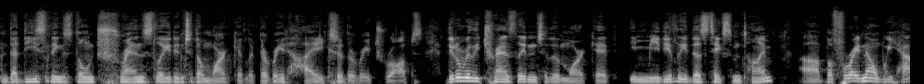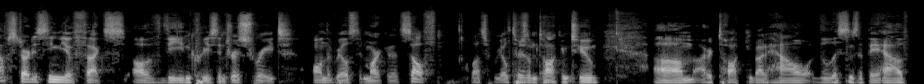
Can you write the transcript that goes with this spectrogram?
that these things don't translate into the market like the rate hikes or the rate drops. They don't really translate into the market immediately. It does take some time. Uh, but for right now, we have started seeing the effects of the increased interest rate on the real estate market itself lots of realtors I'm talking to um, are talking about how the listings that they have,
